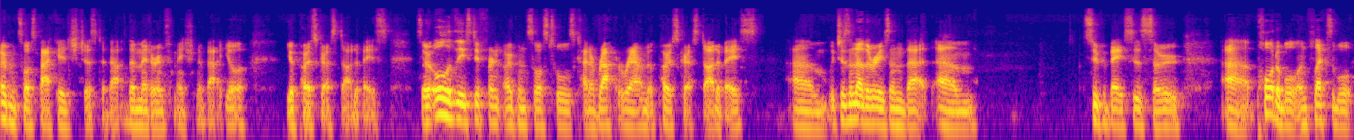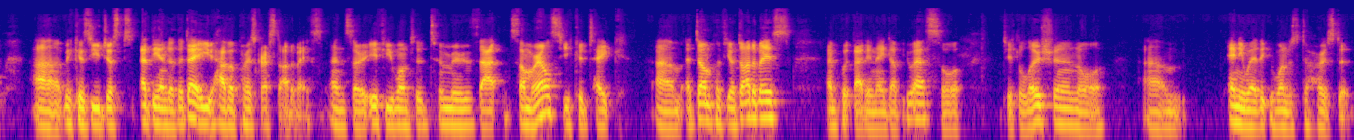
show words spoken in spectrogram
open source package just about the meta information about your your Postgres database. So all of these different open source tools kind of wrap around a Postgres database, um, which is another reason that um, Supabase is so uh, portable and flexible uh, because you just at the end of the day you have a Postgres database, and so if you wanted to move that somewhere else, you could take um, a dump of your database and put that in AWS or DigitalOcean or um, anywhere that you wanted to host it,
